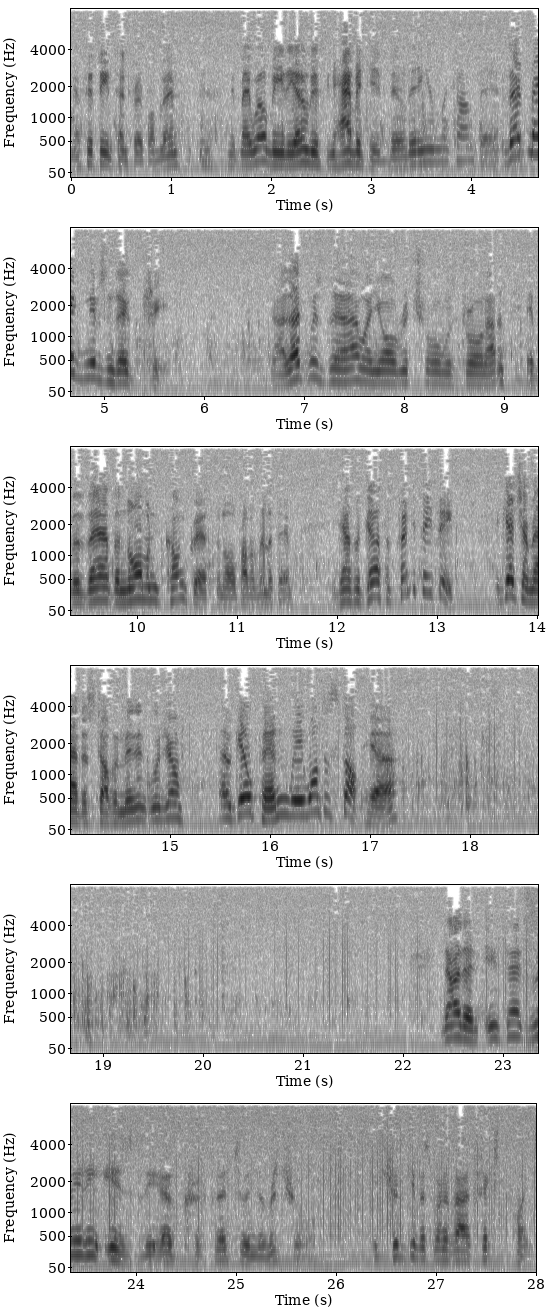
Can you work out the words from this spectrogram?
Uh, 15th century, probably. It may well be the oldest inhabited building in the county. That magnificent oak tree. Now, that was there when your ritual was drawn up. It was there at the Norman Conquest, in all probability. It has a girth of 23 feet. Get your man to stop a minute, would you? Oh, Gilpin, we want to stop here. Now then, if that really is the oak referred to in the ritual, it should give us one of our fixed points.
